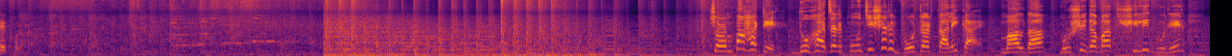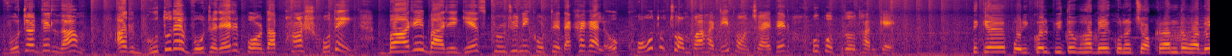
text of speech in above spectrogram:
দেখুন। চম্পাহাটের দু হাজার পঁচিশের ভোটার তালিকায়, মালদা, মুর্শিদাবাদ, শিলিগুড়ির ভোটারদের নাম আর ভুতুরে ভোটারের পর্দা ফাঁস হতেই বাড়ি বাড়ি গিয়ে স্ক্রুটিনি করতে দেখা গেল খোদ চম্পাহাটি পঞ্চায়েতের উপপ্রধানকে। থেকে পরিকল্পিতভাবে কোনো চক্রান্তভাবে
